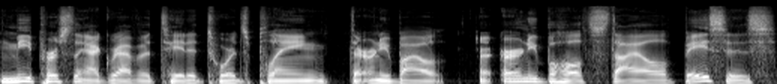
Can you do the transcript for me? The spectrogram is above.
me personally I gravitated towards playing the Ernie Ball er, Ernie Ball style basses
